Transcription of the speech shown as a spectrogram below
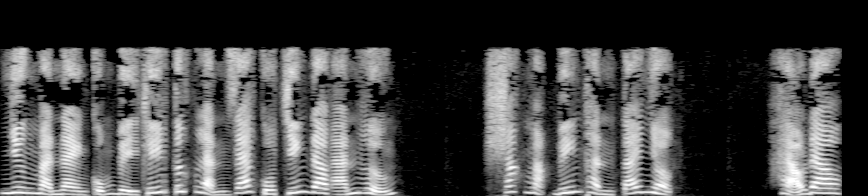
Nhưng mà nàng cũng bị khí tức lạnh giá của chiến đao ảnh hưởng. Sắc mặt biến thành tái nhợt. Hảo đao.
